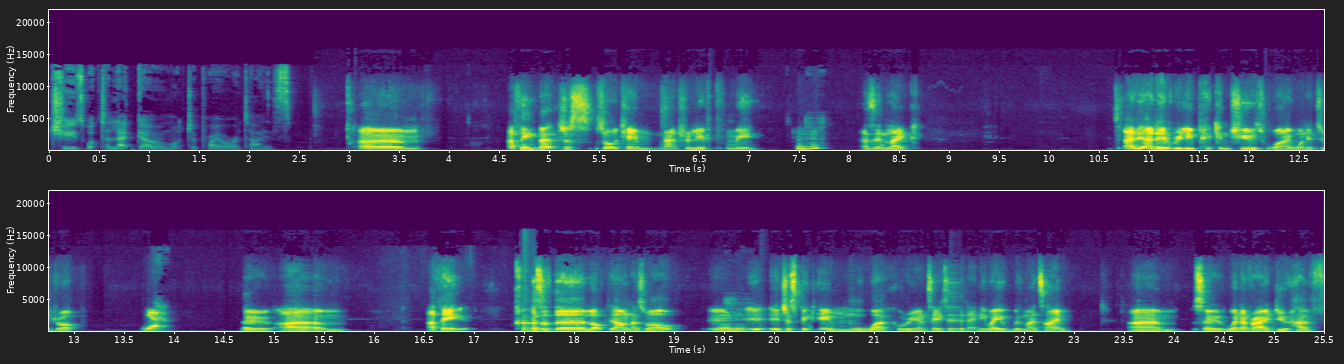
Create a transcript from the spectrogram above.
choose what to let go and what to prioritize um, I think that just sort of came naturally for me. Mm-hmm. As in, like, I, I didn't really pick and choose what I wanted to drop. Yeah. So, um, I think because of the lockdown as well, it, mm-hmm. it, it, just became more work orientated anyway with my time. Um, so whenever I do have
